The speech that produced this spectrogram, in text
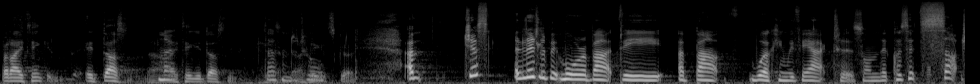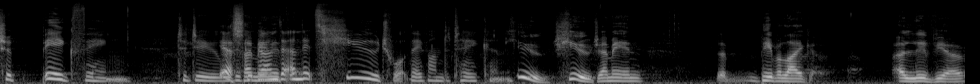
But I think it, it doesn't. No, No. I think it doesn't. Doesn't I at think all. it's good. Um, just a little bit more about the about working with the actors on the because it's such a big thing to do. with Yes, the I mean, and, it- and it's huge what they've undertaken. Huge, huge. I mean, people like Olivia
